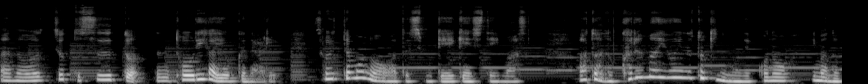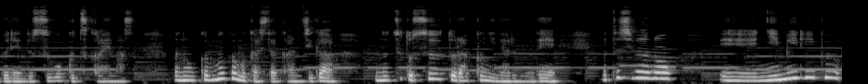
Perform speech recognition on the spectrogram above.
あの、ちょっとスーッと通りが良くなる。そういったものを私も経験しています。あとあの、車酔いの時にもね、この今のブレンドすごく使えます。あの、ムカムカした感じが、あの、ちょっとスーッと楽になるので、私はあの、えー、2ミリ分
